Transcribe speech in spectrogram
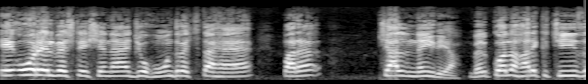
ਇਹ ਉਹ ਰੇਲਵੇ ਸਟੇਸ਼ਨ ਹੈ ਜੋ ਹੋਂਦ ਵਿੱਚ ਤਾਂ ਹੈ, ਪਰ ਚੱਲ ਨਹੀਂ ਰਿਹਾ। ਬਿਲਕੁਲ ਹਰ ਇੱਕ ਚੀਜ਼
